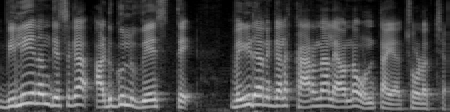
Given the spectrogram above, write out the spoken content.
విలీనం దిశగా అడుగులు వేస్తే వేయడానికి గల కారణాలు ఏమన్నా ఉంటాయా? చూడొచ్చా?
